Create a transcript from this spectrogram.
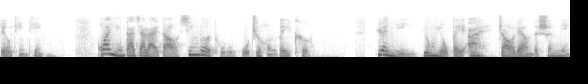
刘婷婷，欢迎大家来到新乐图武志红微课。愿你拥有被爱照亮的生命。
